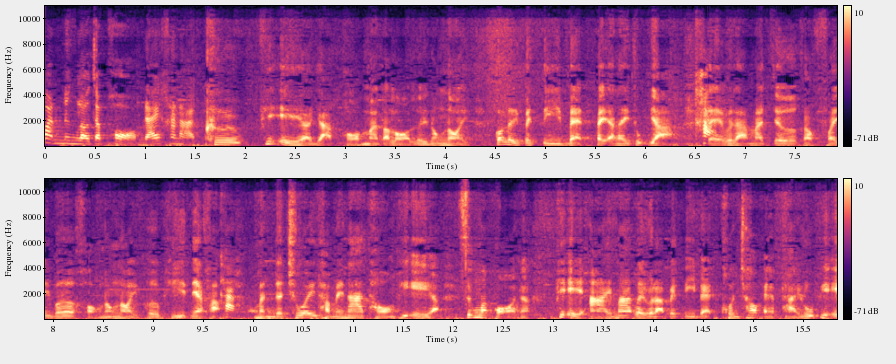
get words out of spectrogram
วันหนึ่งเราจะผอมได้ขนาดนี้คือพี่เออะอยากผอมมาตลอดเลยน้องหน่อย ก็เลยไปตีแบตไปอะไรทุกอย่าง ค่ะแต่เวลามาเจอกับไฟเบอร์ของน้องหน่อยเพอร์พีทเนี่ยค่ะ ค่ะมันจะช่วยทำให้หน้าท้องพี่เออะซึ่งเมื่อก่อนอะพี่เออายมากเลยเวลาไปตีแบตคนชอบแอบถ่ายรูปพี่เอ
